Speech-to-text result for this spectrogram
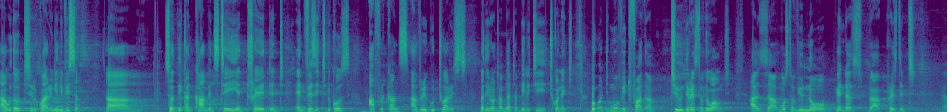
uh, without requiring any visa. Uh, so they can come and stay and trade and, and visit because Africans are very good tourists, but they don't have that ability to connect. But we want to move it further to the rest of the world. As uh, most of you know, and as uh, President uh,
